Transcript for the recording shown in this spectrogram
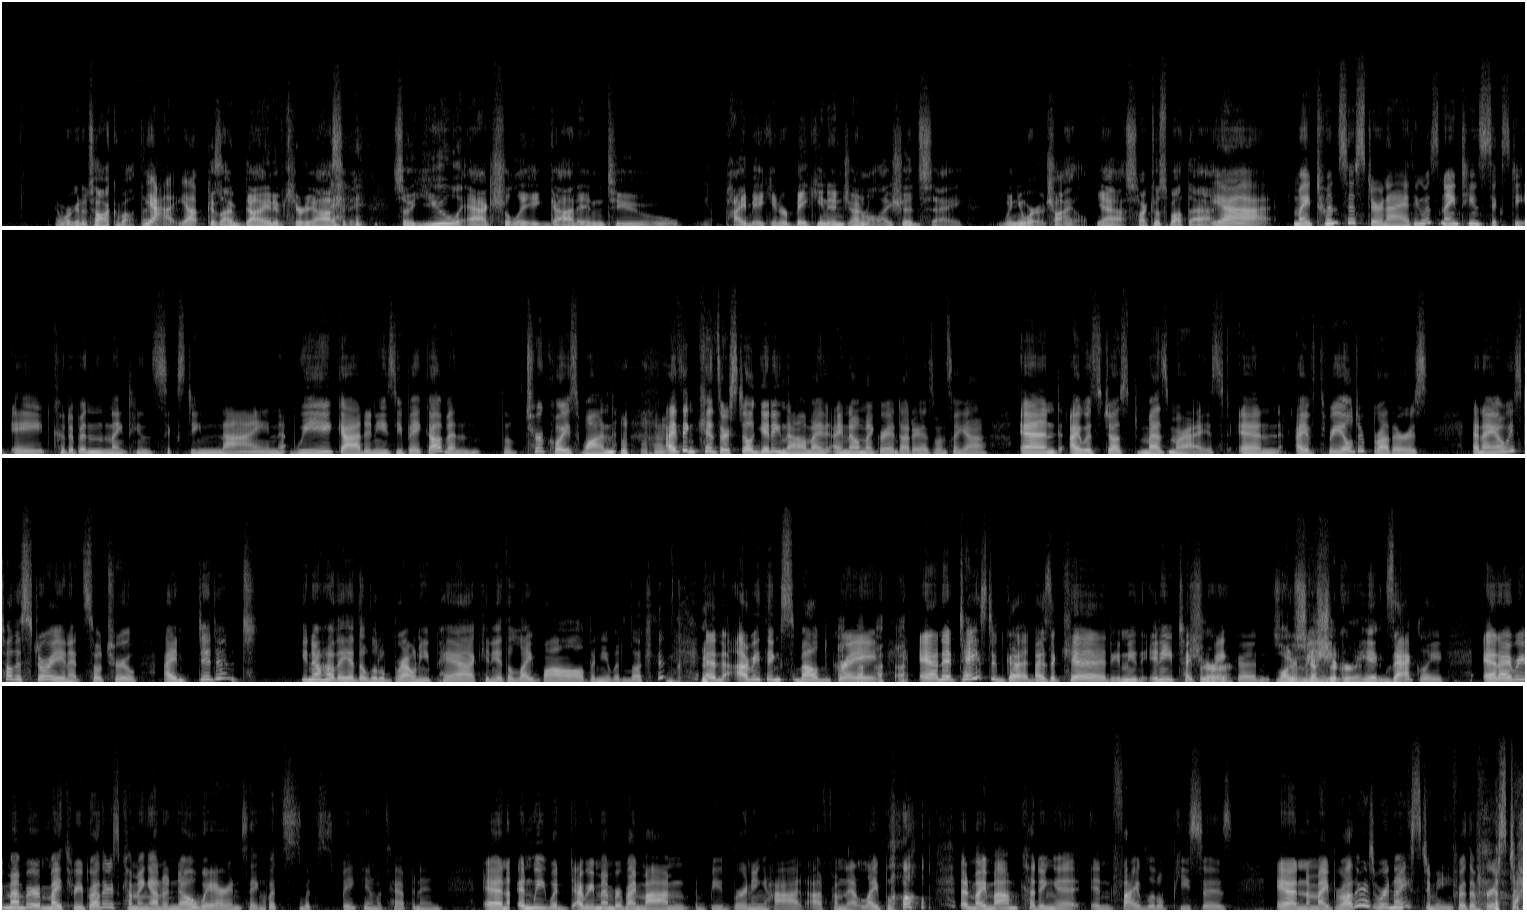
And we're going to talk about that. yeah yep because I'm dying of curiosity. so you actually got into you know, pie baking or baking in general, I should say, when you were a child. Yes, talk to us about that. Yeah. My twin sister and I, I think it was 1968, could have been 1969. We got an easy bake oven, the turquoise one. I think kids are still getting them. I, I know my granddaughter has one, so yeah. And I was just mesmerized. And I have three older brothers. And I always tell this story, and it's so true. I didn't you know how they had the little brownie pack and you had the light bulb and you would look and everything smelled great and it tasted good. As a kid any, any type Sure. of baked good As long as it's got sugar in it. exactly. And i remember my three brothers coming out of nowhere and saying what's what's baking what's happening? And and we would i remember my mom would be burning hot uh, from that light bulb and my mom cutting it in five little pieces and my brothers were nice to me for the first time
